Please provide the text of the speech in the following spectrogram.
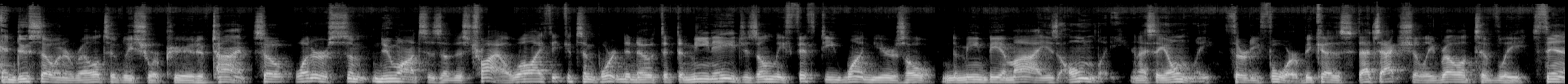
and do so in a relatively short period of time. So, what are some nuances of this trial? Well, I think it's important to note that the mean age is only 51 years old. And the mean BMI is only, and I say only, 34 because that's actually relatively thin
